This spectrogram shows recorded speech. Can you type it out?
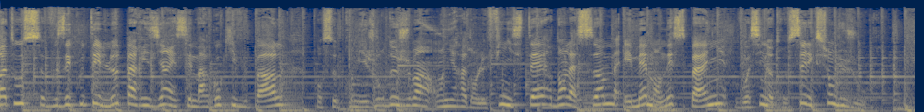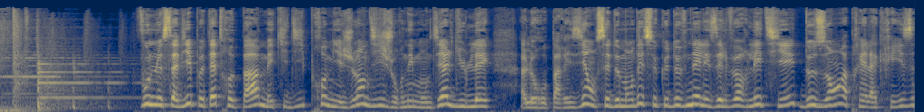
à tous, vous écoutez Le Parisien et c'est Margot qui vous parle. Pour ce premier jour de juin, on ira dans le Finistère, dans la Somme et même en Espagne. Voici notre sélection du jour. Vous ne le saviez peut-être pas, mais qui dit 1er juin dit journée mondiale du lait. Alors aux Parisiens, on s'est demandé ce que devenaient les éleveurs laitiers deux ans après la crise.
